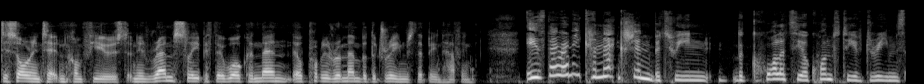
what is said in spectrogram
disorientated, and confused. And in REM sleep, if they're woken, then they'll probably remember the dreams they've been having. Is there any connection between the quality or quantity of dreams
